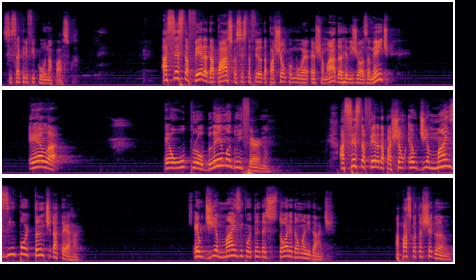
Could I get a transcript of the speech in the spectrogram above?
se sacrificou na Páscoa. A sexta-feira da Páscoa, a sexta-feira da paixão, como é, é chamada religiosamente, ela é o problema do inferno. A sexta-feira da paixão é o dia mais importante da terra. É o dia mais importante da história da humanidade. A Páscoa está chegando.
